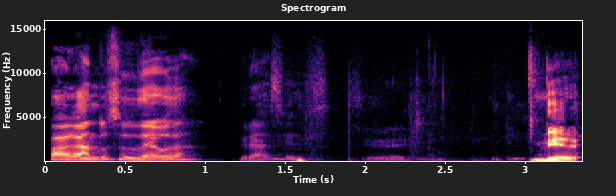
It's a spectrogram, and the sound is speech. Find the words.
pagando su deuda. Gracias. Bien,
